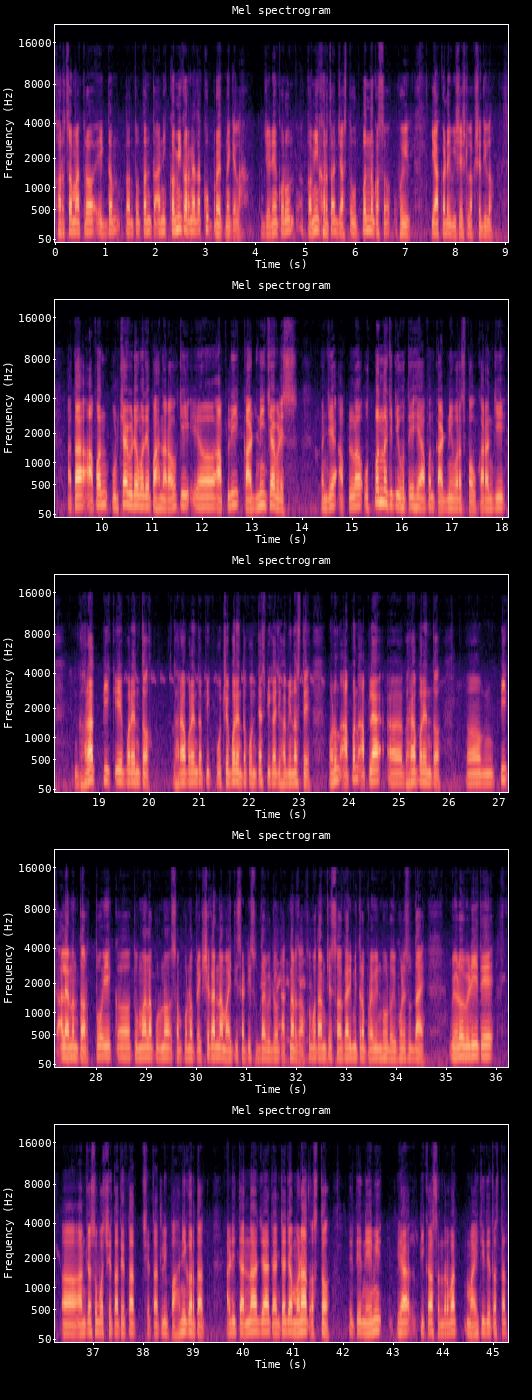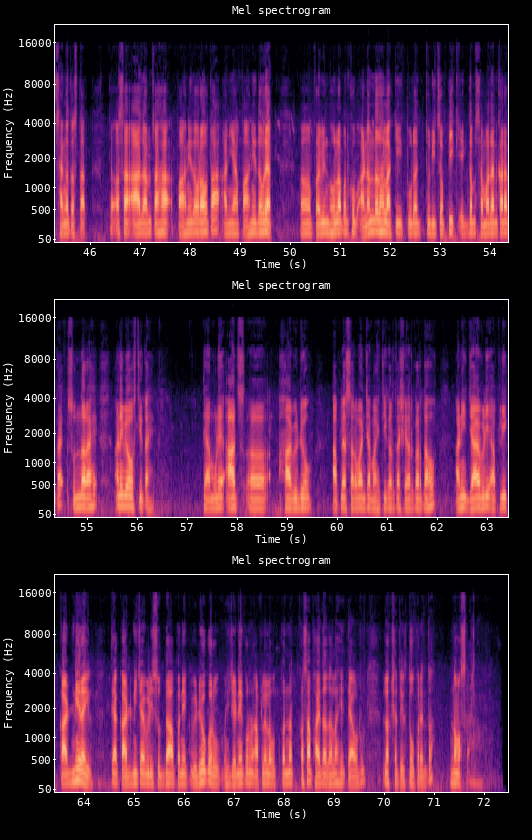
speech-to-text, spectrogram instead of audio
खर्च मात्र एकदम तंतोतंत आणि कमी करण्याचा खूप प्रयत्न केला. जेणेकरून कमी खर्चात जास्त उत्पन्न कसं होईल याकडे विशेष लक्ष दिलं. आता आपण पुढच्या व्हिडिओमध्ये पाहणार आहोत की आपली काढणीच्या वेळेस म्हणजे आपलं उत्पन्न किती होते हे आपण काढणीवरच पाहू. कारण की घरात पीक येपर्यंत घरापर्यंत पीक पोचेपर्यंत कोणत्याच पिकाची हमी नसते. म्हणून आपण आपल्या घरापर्यंत पीक आल्यानंतर तो एक तुम्हाला पूर्ण संपूर्ण प्रेक्षकांना माहितीसाठी सुद्धा व्हिडिओ टाकणार जा. सोबत आमचे सहकारी मित्र प्रवीण भाऊ डोईफोडे सुद्धा आहे. वेळोवेळी ते आमच्यासोबत शेतात येतात शेतातली पाहणी करतात आणि त्यांना ज्या त्यांच्या ज्या मनात असतं ते ते नेहमी ह्या पिकासंदर्भात माहिती देत असतात सांगत असतात. तर असा आज आमचा हा पाहणी दौरा होता आणि या पाहणी दौऱ्यात प्रवीण भाऊला पण खूप आनंद झाला की तुर तुरीचं पीक एकदम समाधानकारक आहे सुंदर आहे आणि व्यवस्थित आहे. त्यामुळे आज हा व्हिडिओ आपल्या सर्वांच्या माहितीकरता शेअर करत आहो आणि ज्यावेळी आपली काढणी राहील त्या काढणीच्या वेळीसुद्धा आपण एक व्हिडिओ करू म्हणजे जेणेकरून आपल्याला उत्पन्नात कसा फायदा झाला हे त्यावरून लक्षात येईल. तोपर्यंत नमस्कार.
